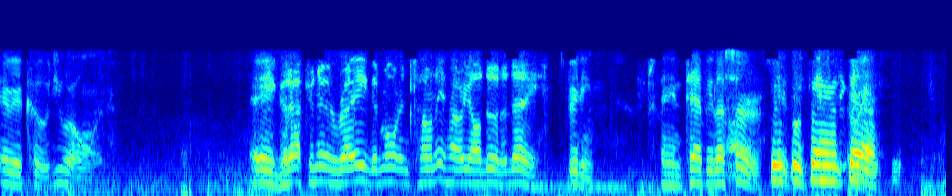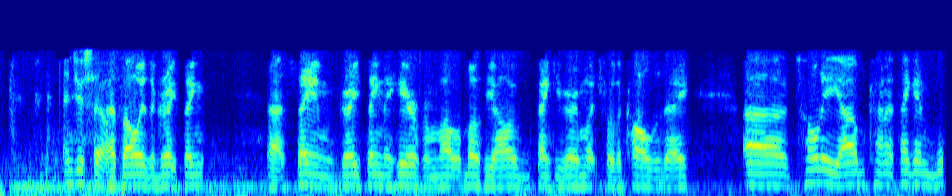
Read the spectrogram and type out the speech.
area code. You are on. Hey, good afternoon, Ray. Good morning, Tony. How are y'all doing today? Greeting. Fantabulous, sir. Super fantastic. And yourself. That's always a great thing. Uh, same great thing to hear from all, both of y'all. Thank you very much for the call today. Uh, Tony, I'm kind of thinking,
